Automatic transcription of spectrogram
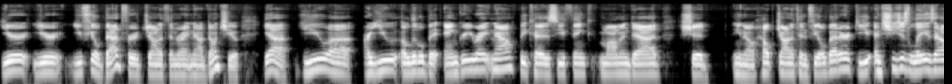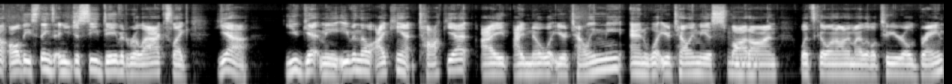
you're you're you feel bad for Jonathan right now don't you? Yeah you uh are you a little bit angry right now because you think mom and dad should you know help jonathan feel better? Do you and she just lays out all these things and you just see david relax like yeah you get me even though i can't talk yet i i know what you're telling me and what you're telling me is spot on what's going on in my little two-year-old brain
